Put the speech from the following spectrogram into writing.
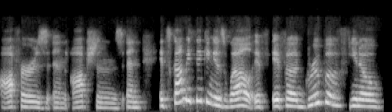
offers and options. And it's got me thinking as well, if if a group of, you know,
